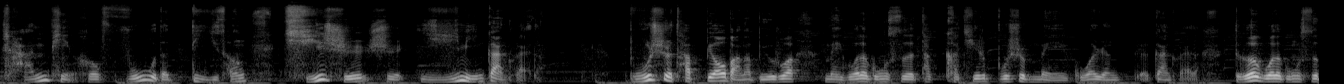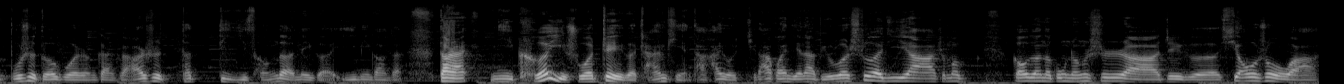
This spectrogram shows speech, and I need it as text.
产品和服务的底层其实是移民干出来的，不是他标榜的。比如说美国的公司，它可其实不是美国人干出来的；德国的公司不是德国人干出来，而是它。底层的那个移民杠杆，当然你可以说这个产品它还有其他环节呢，比如说设计啊，什么高端的工程师啊，这个销售啊，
